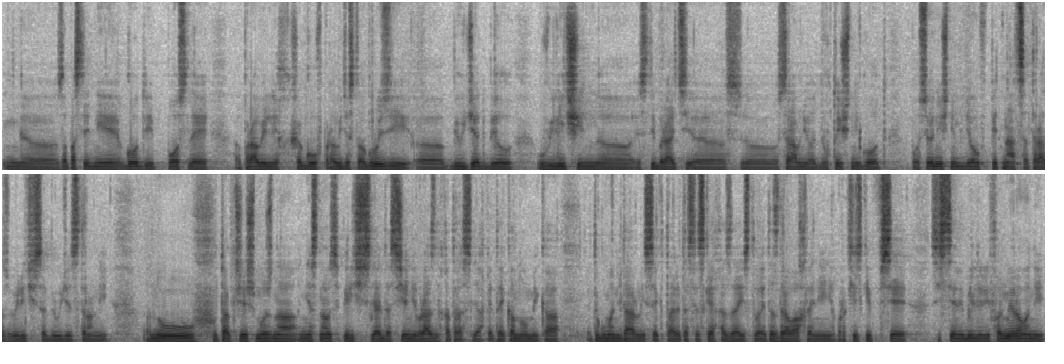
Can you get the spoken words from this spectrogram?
э, за последние годы, после правильных шагов правительства Грузии, э, бюджет был увеличен, э, если брать, э, э, сравнивать 2000 год, по сегодняшним дням в 15 раз увеличился бюджет страны. Ну, также ж можно не останавливаться перечислять достижения в разных отраслях. Это экономика, это гуманитарный сектор, это сельское хозяйство, это здравоохранение. Практически все системы были реформированы.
